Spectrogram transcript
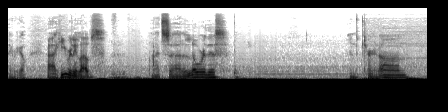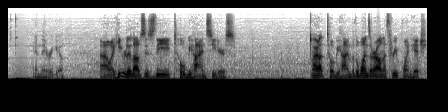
there we go. Uh, he really loves. Let's uh, lower this and turn it on. And there we go. Uh, what he really loves is the tow behind seeders. Or not tow behind, but the ones that are on a three-point hitch.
